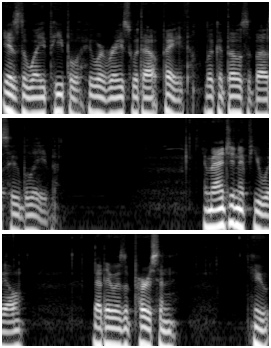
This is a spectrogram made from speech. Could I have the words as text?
is the way people who were raised without faith look at those of us who believe. Imagine, if you will, that there was a person who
